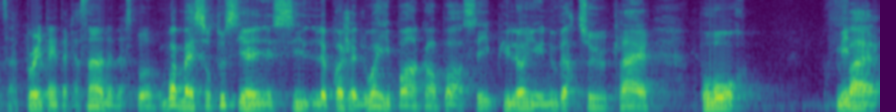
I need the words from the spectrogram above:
ça peut être intéressant, n'est-ce pas? Oui, bien surtout si, euh, si le projet de loi n'est pas encore passé, puis là, il y a une ouverture claire pour Mais- faire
